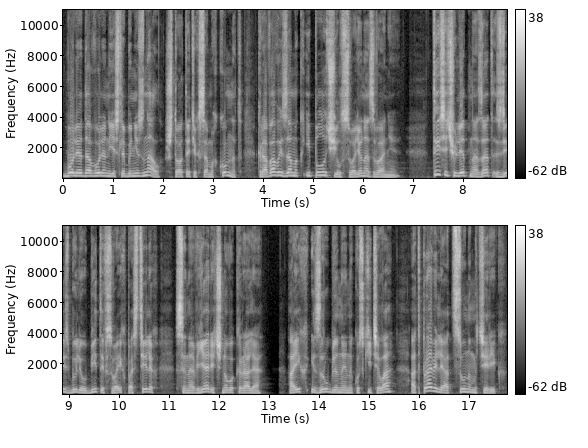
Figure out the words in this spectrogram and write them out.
более доволен, если бы не знал, что от этих самых комнат Кровавый замок и получил свое название. Тысячу лет назад здесь были убиты в своих постелях сыновья речного короля – а их изрубленные на куски тела отправили отцу на материк.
